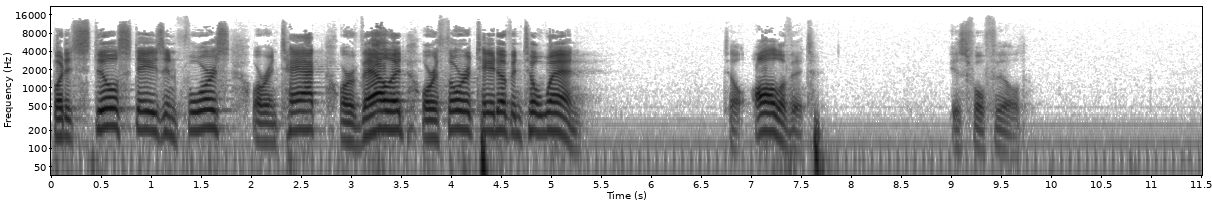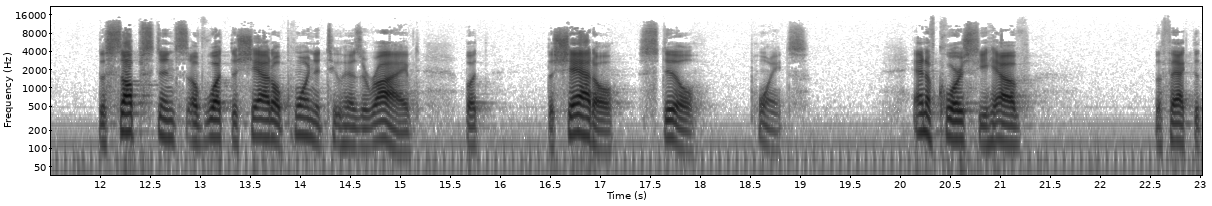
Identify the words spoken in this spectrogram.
but it still stays in force or intact or valid or authoritative until when? Till all of it is fulfilled. The substance of what the shadow pointed to has arrived, but the shadow still points. And of course, you have the fact that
